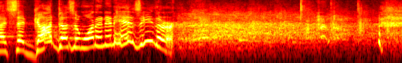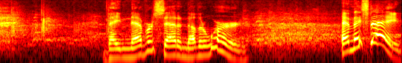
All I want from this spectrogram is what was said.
I said, God doesn't want it in His either. they never said another word. And they stayed.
